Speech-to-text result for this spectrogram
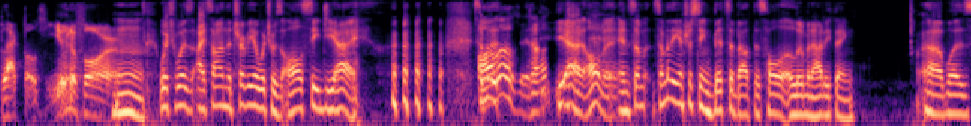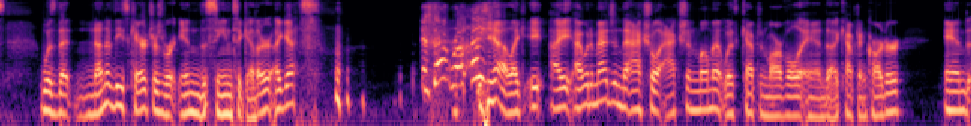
Black Bolt's uniform. Mm, which was I saw in the trivia, which was all CGI. some All of the, of it, huh? yeah, all of it, and some some of the interesting bits about this whole Illuminati thing uh, was was that none of these characters were in the scene together. I guess. Is that right? yeah, like it, I I would imagine the actual action moment with Captain Marvel and uh, Captain Carter and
